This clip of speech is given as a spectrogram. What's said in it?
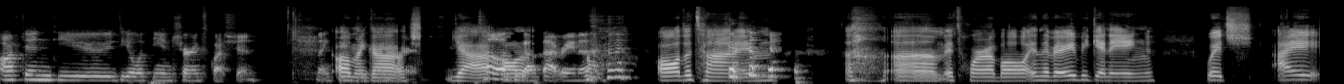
often do you deal with the insurance question? Like, oh my gosh. Yeah. Tell us all- about that, Reina. all the time. um, it's horrible. In the very beginning, which I,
